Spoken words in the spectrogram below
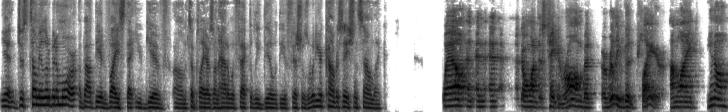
Yeah, just tell me a little bit more about the advice that you give um, to players on how to effectively deal with the officials. What do your conversations sound like? Well, and, and, and I don't want this taken wrong, but a really good player, I'm like, you know,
